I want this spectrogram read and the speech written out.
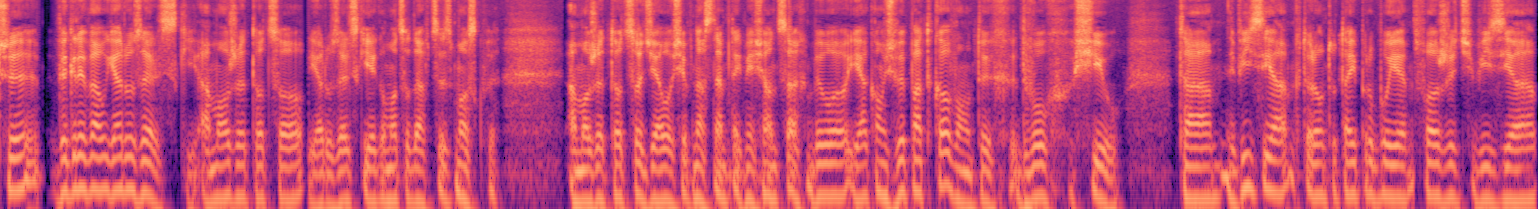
czy wygrywał Jaruzelski, a może to, co Jaruzelski, jego mocodawcy z Moskwy, a może to, co działo się w następnych miesiącach, było jakąś wypadkową tych dwóch sił. Ta wizja, którą tutaj próbuję tworzyć, wizja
